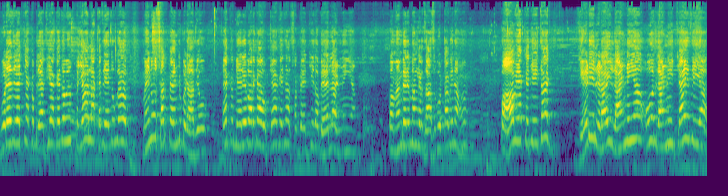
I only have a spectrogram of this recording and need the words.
ਗੁੜੇ ਦੇ ਵਿੱਚ ਇੱਕ ਬਲੈਤੀਆ ਕਹਿੰਦਾ, ਮੈਂ 50 ਲੱਖ ਦੇ ਦੂੰਗਾ, ਮੈਨੂੰ ਸਰਪੰਚ ਬਣਾ ਦਿਓ। ਇੱਕ ਮੇਰੇ ਵਰਗਾ ਉੱਠਿਆ ਕਹਿੰਦਾ, ਸਰਪੰਚ ਜੀ ਦਾ ਬਹਿ ਲੜਨੀ ਆ। ਭਾਵੇਂ ਮੇਰੇ ਮੰਗਰ 10 ਵੋਟਾਂ ਵੀ ਨਾ ਹੋਣ। ਭਾਵ ਇੱਕ ਜੀ ਤਾਂ ਜਿਹੜੀ ਲੜਾਈ ਲੜਨੀ ਆ, ਉਹ ਲੜਨੀ ਚਾਹੀਦੀ ਆ।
